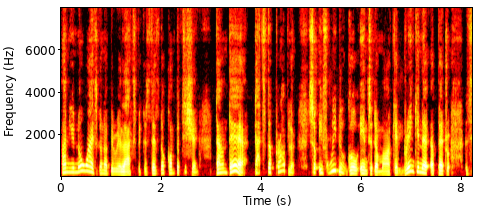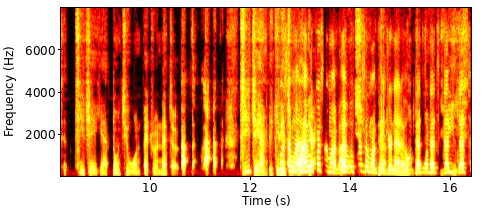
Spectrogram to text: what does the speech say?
And you know why it's gonna be relaxed because there's no competition down there. That's the problem. So if we do go into the market, bring in a, a Pedro TJ, yeah, don't you want Pedro Neto? Uh, uh, uh, TJ, I'm beginning I to want. I, wonder. of course, I want. I, of course, I want uh, Pedro Neto. That's that's that's that's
